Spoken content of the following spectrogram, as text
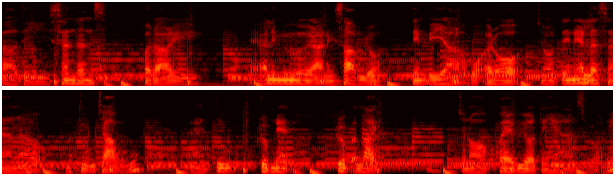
အာဒီ sentence ဖွက်တာတွေအဲ့လိုမျိုးကနေစပြီးတော့သင်ပေးရတာပေါ့အဲ့တော့ကျွန်တော်သင်တဲ့ lesson တော့မတူကြဘူးအဲသူ group နဲ့ group alike ကျွန်တော်ခွဲပြီးတော့သင်ရတာဆိုတော့လေ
